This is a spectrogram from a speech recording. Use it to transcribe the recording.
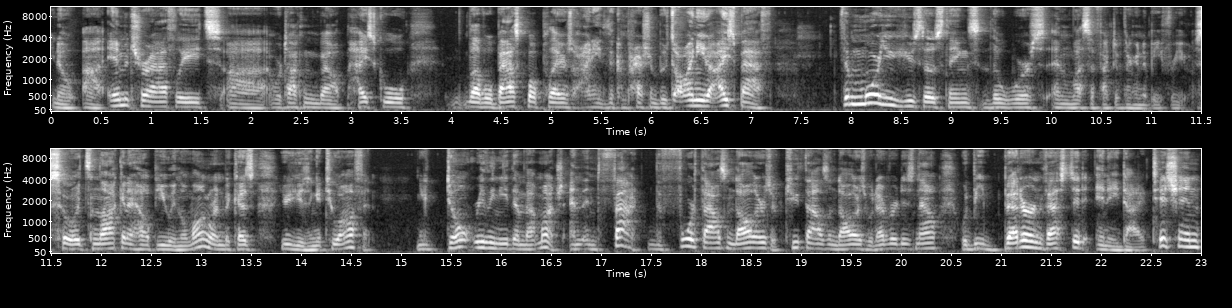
you know, uh, amateur athletes. Uh, we're talking about high school level basketball players. Oh, I need the compression boots. Oh, I need an ice bath the more you use those things, the worse and less effective they're going to be for you. So it's not going to help you in the long run because you're using it too often. You don't really need them that much. And in fact, the $4,000 or $2,000, whatever it is now, would be better invested in a dietitian,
